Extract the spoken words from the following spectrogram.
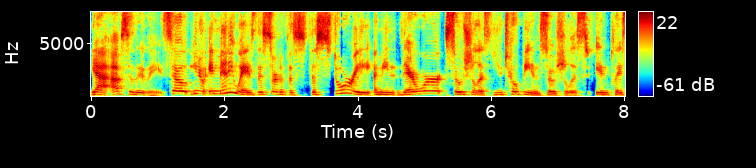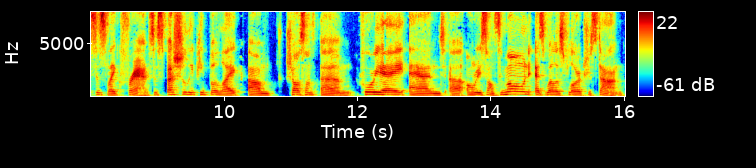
Yeah, absolutely. So, you know, in many ways, this sort of the, the story, I mean, there were socialists, utopian socialists in places like France, especially people like um, Charles um, Fourier and uh, Henri Saint-Simon, as well as Flora Tristan,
